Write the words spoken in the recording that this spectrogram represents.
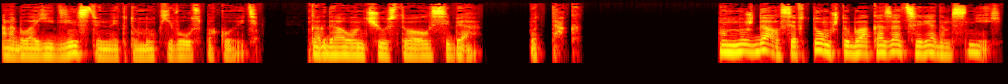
Она была единственной, кто мог его успокоить, когда он чувствовал себя вот так. Он нуждался в том, чтобы оказаться рядом с ней,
